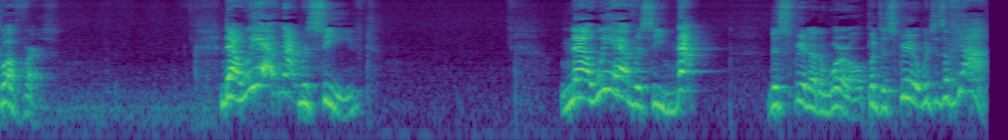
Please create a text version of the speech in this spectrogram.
12th verse. Now we have not received, now we have received not the spirit of the world, but the spirit which is of Yah,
